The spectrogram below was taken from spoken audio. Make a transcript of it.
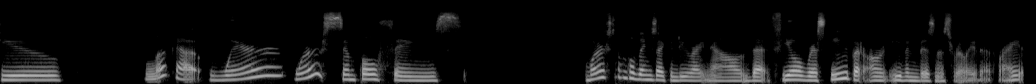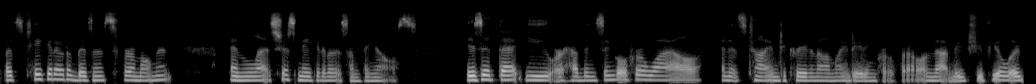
to look at where where are simple things what are simple things I can do right now that feel risky but aren't even business related, right? Let's take it out of business for a moment and let's just make it about something else. Is it that you are have been single for a while and it's time to create an online dating profile and that makes you feel like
